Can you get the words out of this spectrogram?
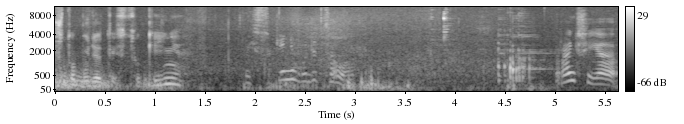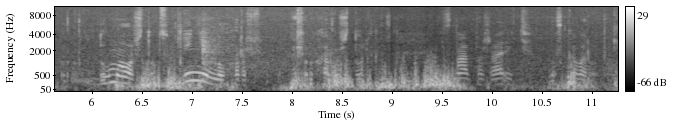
Что будет из цукини? Из цукини будет салат. Раньше я думала, что цукини, ну хорошо, хорош только, не знаю, пожарить на сковородке.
